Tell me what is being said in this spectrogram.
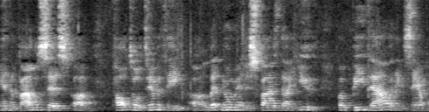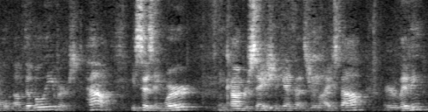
And the Bible says, uh, Paul told Timothy, uh, "Let no man despise thy youth, but be thou an example of the believers." How? He says, in word, in conversation, again, that's your lifestyle, your living,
